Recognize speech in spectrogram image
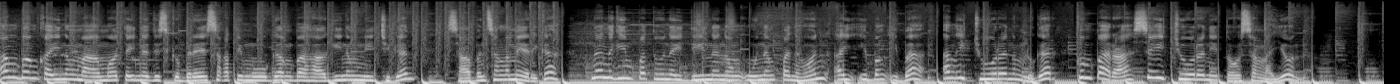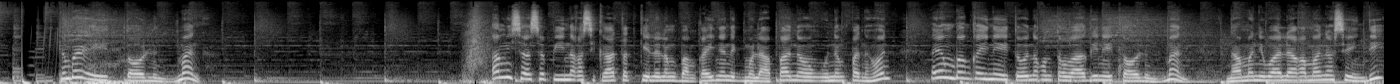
Ang bangkay ng mammoth ay nadiskubre sa katimugang bahagi ng Michigan sa bansang Amerika na naging patunay din na noong unang panahon ay ibang-iba ang itsura ng lugar kumpara sa itsura nito sa ngayon. Number 8, Toland Man ang isa sa pinakasikat at kilalang bangkay na nagmula pa noong unang panahon ay ang bangkay na ito na kung tawagin ay Tolund Man na maniwala ka man o sa hindi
